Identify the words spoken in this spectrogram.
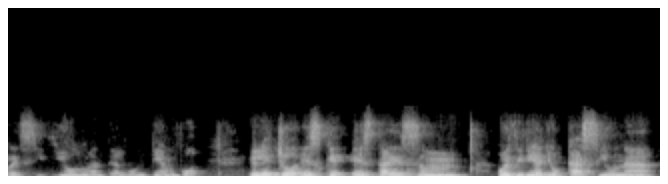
residió durante algún tiempo. El hecho es que esta es, mm, pues diría yo, casi una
